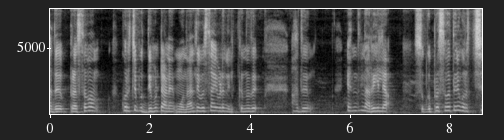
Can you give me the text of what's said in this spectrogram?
അത് പ്രസവം കുറച്ച് ബുദ്ധിമുട്ടാണ്. മൂന്നാൽ ദിവസമായി ഇവിടെ നിൽക്കുന്നത്. അത് എന്തെന്നറിയില്ല. സുഖപ്രസവത്തിന് കുറച്ച്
